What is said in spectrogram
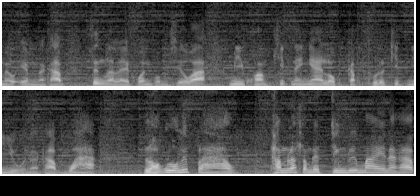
MLM นะครับซึ่งหลายๆคนผมเชื่อว่ามีความคิดในแง่ลบกับธุรกิจนี้อยู่นะครับว่าหลอกลวงหรือเปล่าทำแล้วสำเร็จจริงหรือไม่นะครับ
